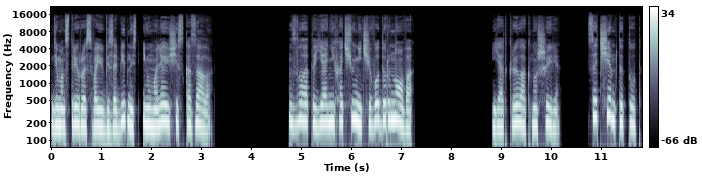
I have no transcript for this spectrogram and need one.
демонстрируя свою безобидность, и умоляюще сказала. «Злата, я не хочу ничего дурного». Я открыла окно шире. «Зачем ты тут?»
